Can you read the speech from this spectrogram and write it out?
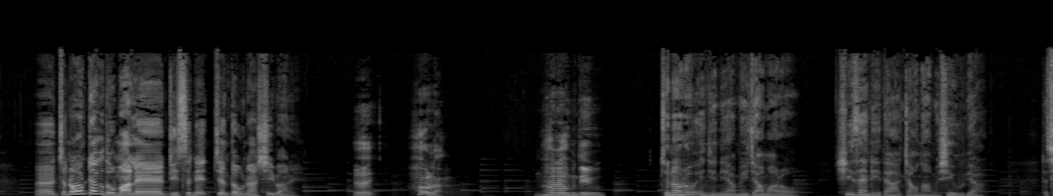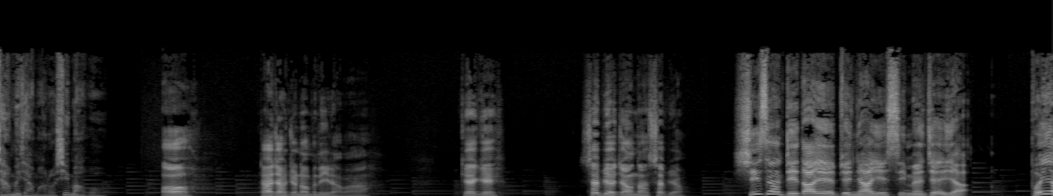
။အဲကျွန်တော်တို့တက္ကသိုလ်မှာလည်းဒီစနစ်ကျင့်သုံးတာရှိပါတယ်ဟေးဟုတ်လား ငါတော့မသိဘူးကျွန်တော်တို့အင်ဂျင်နီယာမေဂျာမှာတော့ရှီးစံဒေတာကျောင်းသားမရှိဘူးဗျတခြားမေဂျာမှာတော့ရှိမှာပေါ့အော်ဒါကြောင့်ကျွန်တော်မသိတာပါကဲကဲဆက်ပြောကြောင်းသားဆက်ပြောရှီးစံဒေတာရဲ့ပညာရေးစီမံချက်အရဘွဲရ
